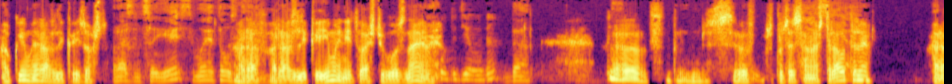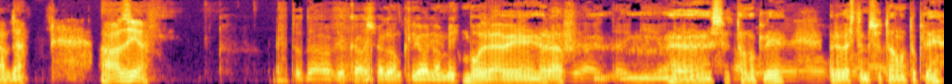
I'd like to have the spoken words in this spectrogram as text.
Ако има разлика изобщо. Раф, разлика има, ние това ще го узнаем. В процеса на нашата работа ли? Раф, да. Азия. Благодаря ви, Раф. Е, световно кле. Приветстваме световното кле.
